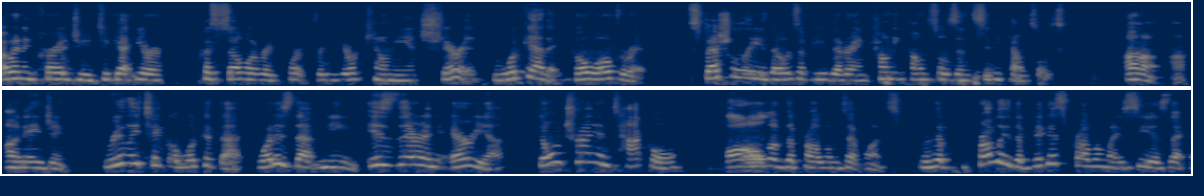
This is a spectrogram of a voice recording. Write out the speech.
I would encourage you to get your CASOA report for your county and share it. Look at it, go over it especially those of you that are in county councils and city councils uh, on aging. Really take a look at that. What does that mean? Is there an area? Don't try and tackle all of the problems at once. The, probably the biggest problem I see is that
